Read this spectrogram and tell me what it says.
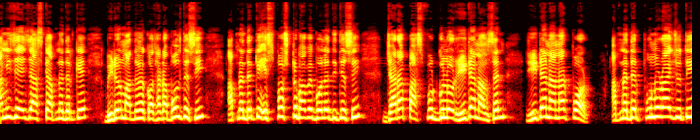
আমি যে এই যে আজকে আপনাদেরকে ভিডিওর মাধ্যমে কথাটা বলতেছি, আপনাদেরকে স্পষ্টভাবে বলে দিতেছি, যারা পাসপোর্টগুলো রিটার্ন আনছেন, রিটার্ন আনার পর আপনাদের পুনরায় যদি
